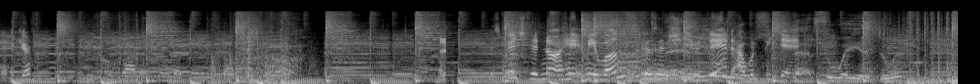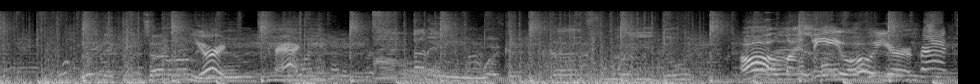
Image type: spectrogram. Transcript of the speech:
Thank you. Bitch did not hit me once, because if she did, I would be dead. That's the way you do it. Play the guitar on You're cracked. That ain't working. That's the way you do it. Oh, my Leo, oh, you're cracked.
